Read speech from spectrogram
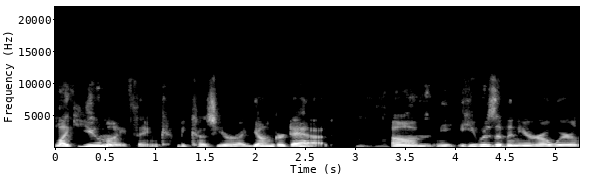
like you might think because you're a younger dad mm-hmm. um, he, he, was of an era where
